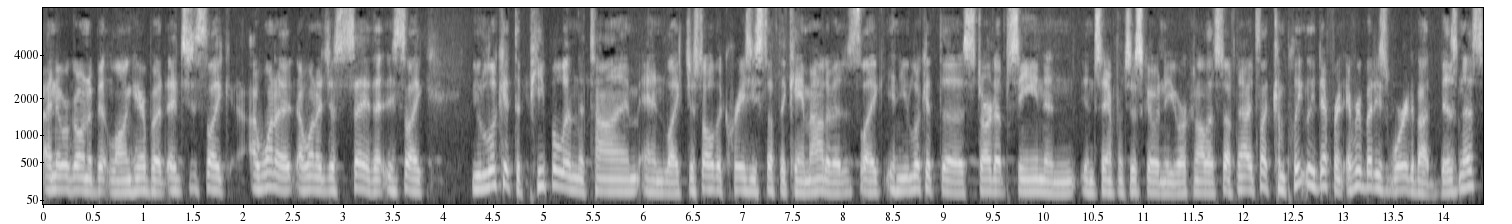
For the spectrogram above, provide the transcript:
I know we're going a bit long here, but it's just like I want to I want to just say that it's like you look at the people in the time and like just all the crazy stuff that came out of it. It's like and you look at the startup scene in in San Francisco and New York and all that stuff. Now it's like completely different. Everybody's worried about business.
